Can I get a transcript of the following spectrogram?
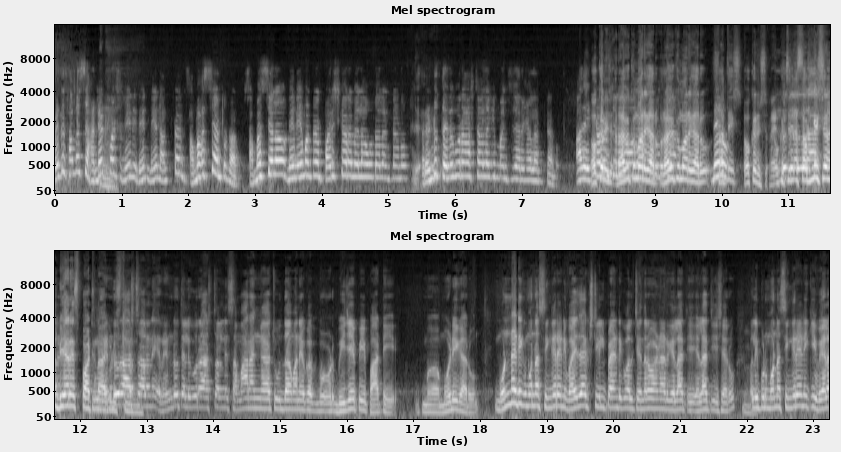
పెద్ద సమస్య హండ్రెడ్ పర్సెంట్ నేను నేను- నేను అంటాను సమస్య అంటున్నాను సమస్యలో నేను ఏమంటున్నాను పరిష్కారం ఎలా ఉండాలంటున్నాను రెండు తెలుగు రాష్ట్రాలకి మంచి జరగాలంటున్నాను ఒక నిమిషం రవికుమార్ గారు రవికుమార్ గారు సతీష్ ఒక నిమిషం ఒక రెండు చిన్న తెలుగు సబ్మిషన్ రాష్ట్రాలని- బీఆర్ఎస్ పార్టీ నాయకుడు రెండు. రాష్ట్రాలని రెండు తెలుగు రాష్ట్రాలని సమానంగా చూద్దామనే ఒక బీజేపీ పార్టీ మోడీ గారు మొన్నటికి మొన్న సింగరేణి వైజాగ్ స్టీల్ ప్లాంట్కి వాళ్ళు చంద్రబాబు నాయుడు ఎలా ఎలా చేశారు? వాళ్ళు ఇప్పుడు మొన్న సింగరేణికి వేల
